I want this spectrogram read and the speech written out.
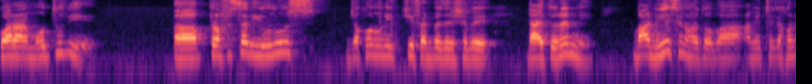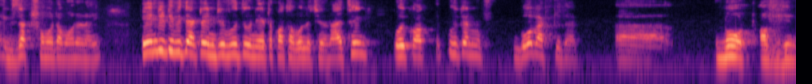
করার মধ্য দিয়ে প্রফেসর ইউনুস যখন উনি চিফ অ্যাডভাইজার হিসেবে দায়িত্ব নেননি বা নিয়েছেন হয়তো বা আমি ঠিক এখন এক্সাক্ট সময়টা মনে নাই এনডিটিভিতে একটা ইন্টারভিউতে উনি একটা কথা বলেছিলেন I think we we can go back to that note of him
